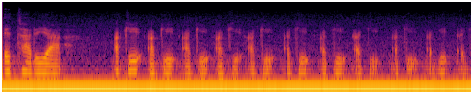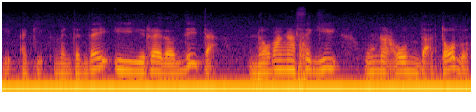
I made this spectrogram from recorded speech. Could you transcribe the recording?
estaría aquí, aquí, aquí, aquí, aquí, aquí, aquí, aquí, aquí, aquí, aquí, aquí, ¿me entendéis? Y redondita. No van a seguir una onda todo.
